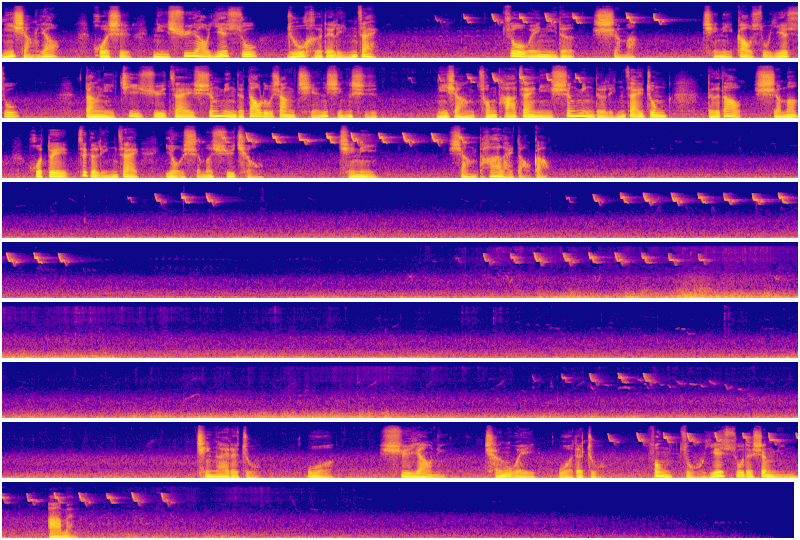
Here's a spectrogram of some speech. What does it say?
你想要，或是你需要耶稣如何的临在？作为你的什么？请你告诉耶稣。当你继续在生命的道路上前行时，你想从他在你生命的临在中得到什么，或对这个临在有什么需求？请你向他来祷告。亲爱的主，我需要你成为我的主，奉主耶稣的圣名，阿门。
